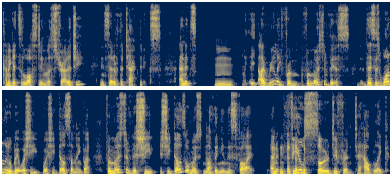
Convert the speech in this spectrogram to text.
kind of gets lost in the strategy instead of the tactics. And it's Mm. I really from for most of this, there's this one little bit where she where she does something, but for most of this, she she does almost nothing in this fight, and it feels so different to how Blake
